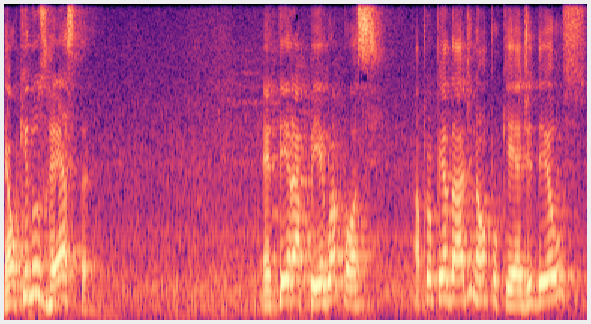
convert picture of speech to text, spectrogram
É o que nos resta. É ter apego à posse. A propriedade não, porque é de Deus,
